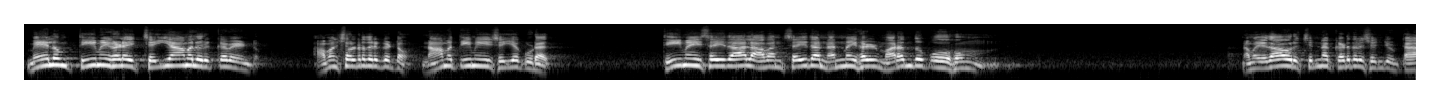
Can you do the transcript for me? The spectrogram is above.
மேலும் தீமைகளை செய்யாமல் இருக்க வேண்டும். அவன் சொல்கிறது இருக்கட்டும். நாம் தீமையை செய்யக்கூடாது. தீமை செய்தால் அவன் செய்த நன்மைகள் மறந்து போகும். நம்ம ஏதாவது ஒரு சின்ன கெடுதல் செஞ்சுவிட்டா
